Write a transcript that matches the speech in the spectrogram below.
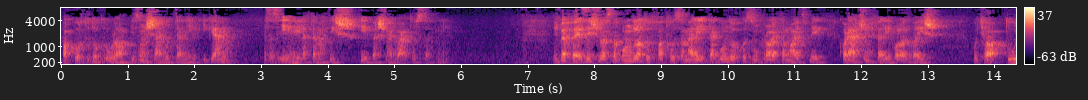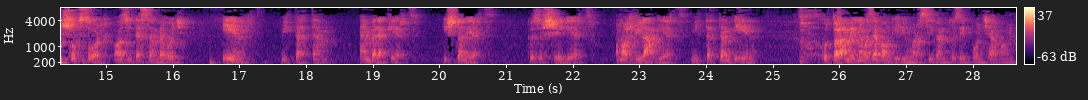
akkor tudok róla bizonyságot tenni, hogy igen, ez az én életemet is képes megváltoztatni. És befejezésül azt a gondolatot hadd hozzam elétek, gondolkozzunk rajta majd még karácsony felé haladva is, hogyha túl sokszor az jut eszembe, hogy én mit tettem emberekért, Istenért, közösségért, a nagy világért, mit tettem én, akkor talán még nem az evangélium van a szívem középpontjában.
